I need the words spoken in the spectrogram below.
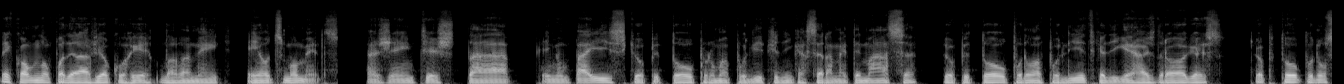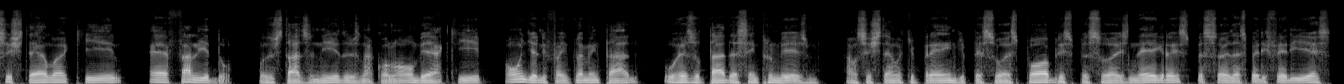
bem como não poderá vir a ocorrer novamente em outros momentos. A gente está em um país que optou por uma política de encarceramento em massa, que optou por uma política de guerra às drogas, que optou por um sistema que é falido. Nos Estados Unidos, na Colômbia, aqui, onde ele foi implementado, o resultado é sempre o mesmo um sistema que prende pessoas pobres, pessoas negras, pessoas das periferias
